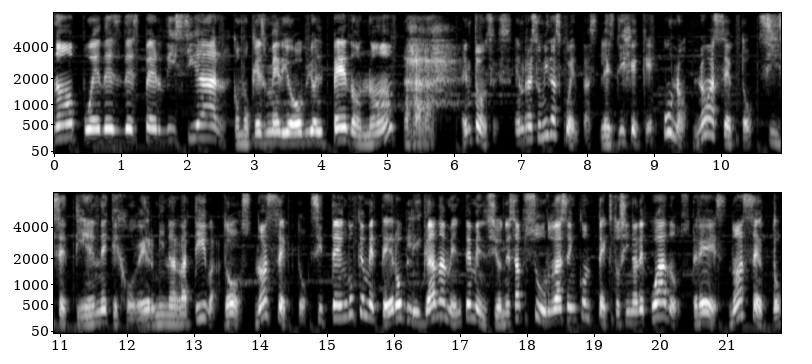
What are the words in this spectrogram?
no puedes desperdiciar? Como que es medio obvio el pedo, ¿no? Ah. Entonces, en resumidas cuentas, les dije que 1. No acepto si se tiene que joder mi narrativa. 2. No acepto si tengo que meter obligadamente menciones absurdas en contextos inadecuados. 3. No acepto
